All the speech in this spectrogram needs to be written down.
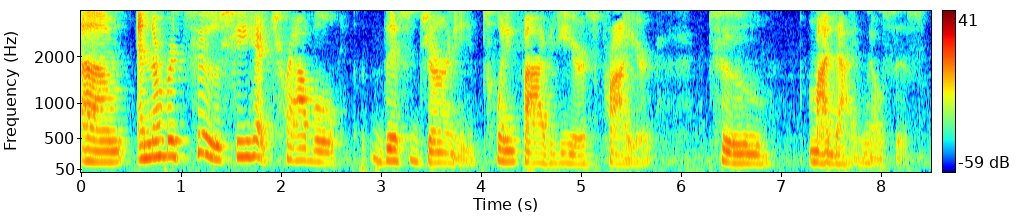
Um, and number two, she had traveled this journey 25 years prior to my diagnosis.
